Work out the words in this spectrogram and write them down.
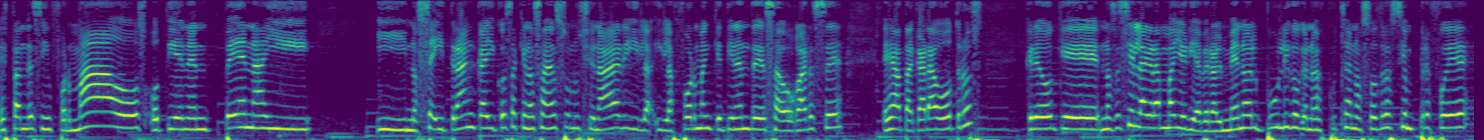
están desinformados o tienen pena y, y no sé, y tranca y cosas que no saben solucionar y la, y la forma en que tienen de desahogarse es atacar a otros. Creo que, no sé si es la gran mayoría, pero al menos el público que nos escucha a nosotros siempre fue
